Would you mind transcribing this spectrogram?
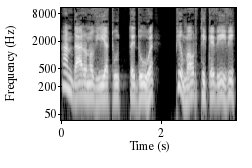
Andarono via tutte e due, più morti che vivi.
